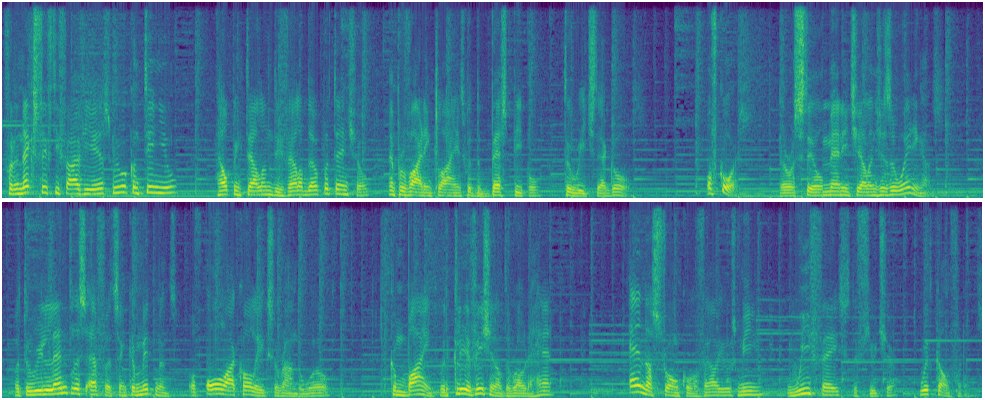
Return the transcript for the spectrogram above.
For the next 55 years, we will continue helping talent develop their potential and providing clients with the best people to reach their goals. Of course, there are still many challenges awaiting us. But the relentless efforts and commitment of all our colleagues around the world, combined with a clear vision of the road ahead, and our strong core values mean we face the future with confidence.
